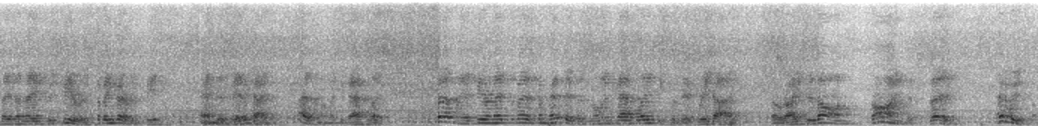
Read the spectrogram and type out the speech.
see the need for shearers to be very fit and as dedicated as an Olympic athlete. Certainly a shearer needs to be as competitive as an Olympic athlete because every day the race is on trying to see who is the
